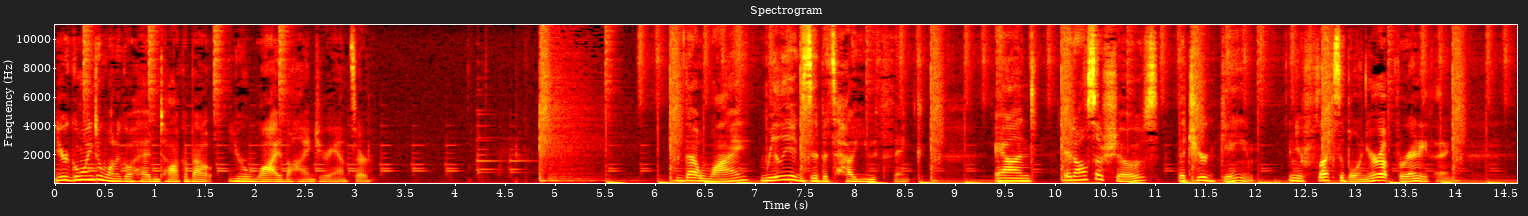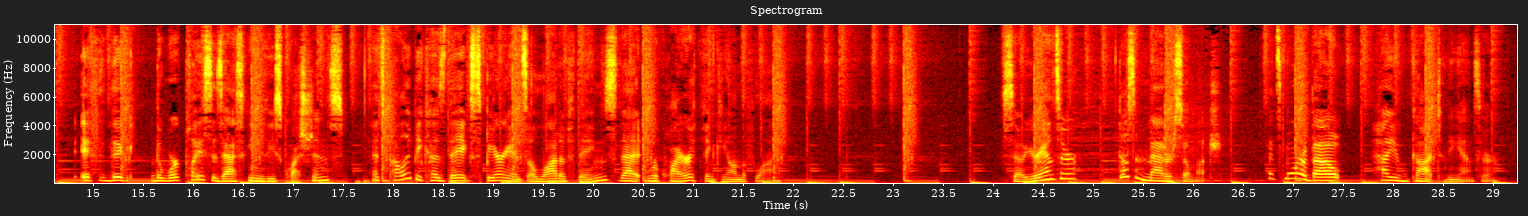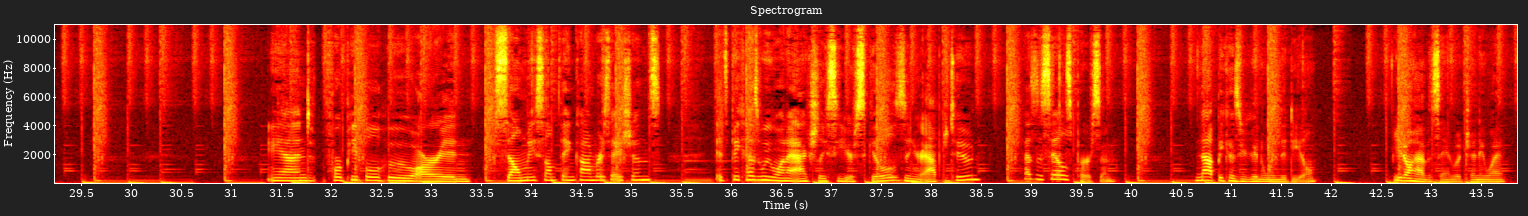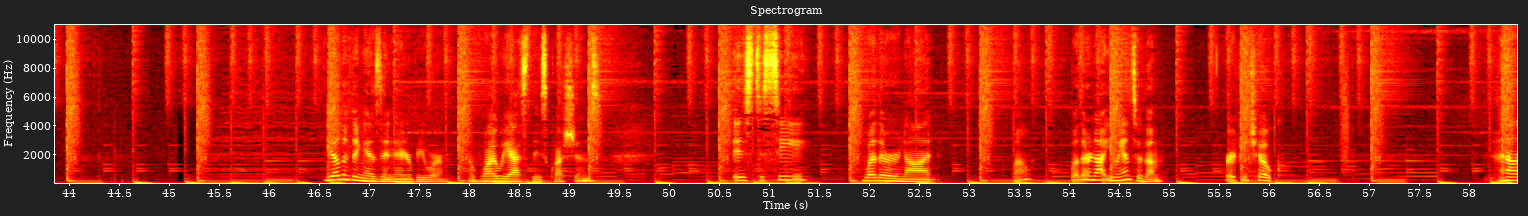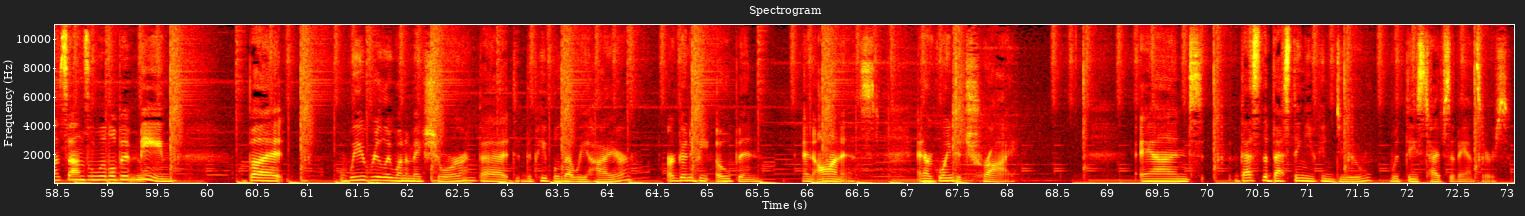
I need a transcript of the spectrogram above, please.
you're going to want to go ahead and talk about your why behind your answer. That why really exhibits how you think. And it also shows that you're game and you're flexible and you're up for anything if the the workplace is asking you these questions, it's probably because they experience a lot of things that require thinking on the fly. So your answer doesn't matter so much. It's more about how you got to the answer. And for people who are in sell me something conversations, it's because we want to actually see your skills and your aptitude as a salesperson, not because you're going to win the deal. You don't have a sandwich anyway. The other thing as an interviewer of why we ask these questions is to see whether or not, well, whether or not you answer them or if you choke. Now, it sounds a little bit mean, but we really want to make sure that the people that we hire are going to be open and honest and are going to try. And that's the best thing you can do with these types of answers.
